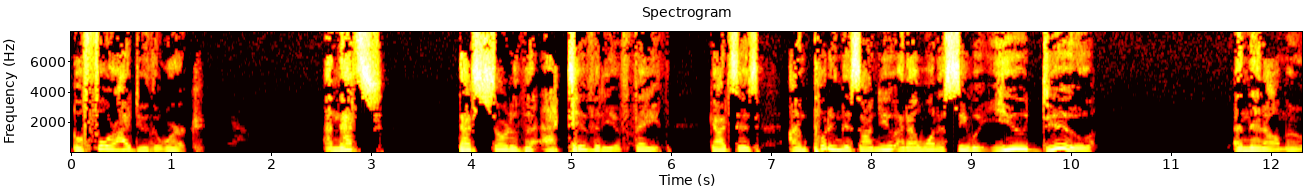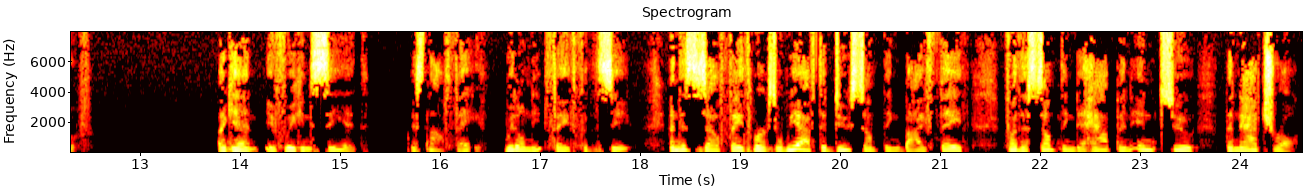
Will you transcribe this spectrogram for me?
before I do the work. And that's that's sort of the activity of faith. God says, I'm putting this on you and I want to see what you do and then I'll move. Again, if we can see it, it's not faith. We don't need faith for the see. And this is how faith works. We have to do something by faith for the something to happen into the natural.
